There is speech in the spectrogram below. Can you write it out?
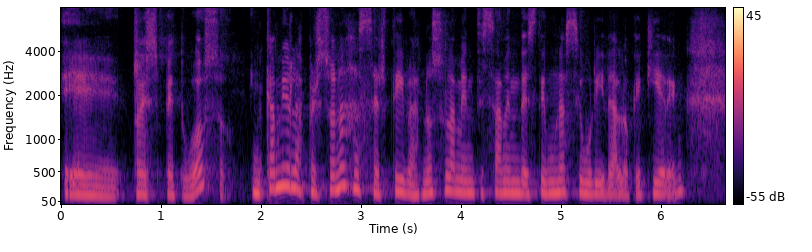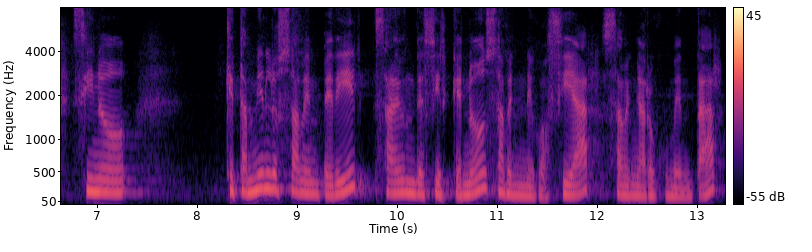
eh, respetuoso. En cambio, las personas asertivas no solamente saben desde una seguridad lo que quieren, sino que también lo saben pedir, saben decir que no, saben negociar, saben argumentar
